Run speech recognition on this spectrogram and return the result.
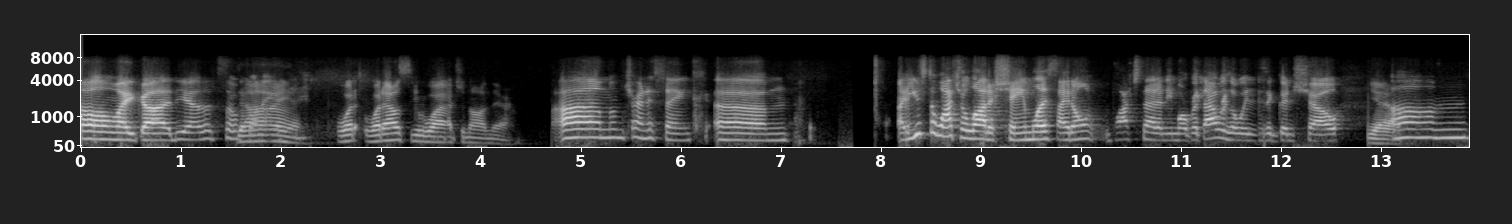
Oh my god. Yeah, that's so funny. What what else are you watching on there? Um, I'm trying to think. Um, I used to watch a lot of Shameless. I don't watch that anymore, but that was always a good show. Yeah. Um.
